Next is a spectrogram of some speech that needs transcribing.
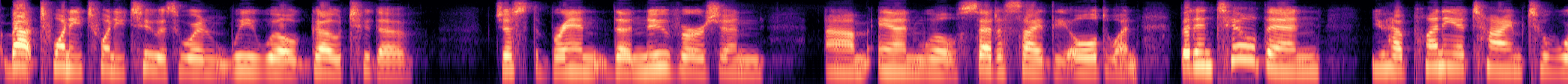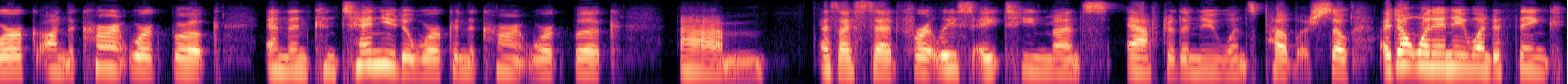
about 2022 is when we will go to the just the brand the new version um, and we'll set aside the old one. But until then, you have plenty of time to work on the current workbook and then continue to work in the current workbook, um, as I said, for at least 18 months after the new one's published. So I don't want anyone to think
